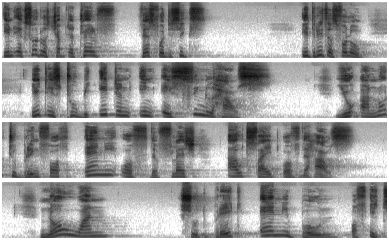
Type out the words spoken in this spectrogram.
In Exodus chapter 12, verse 46, it reads as follows It is to be eaten in a single house. You are not to bring forth any of the flesh outside of the house. No one should break any bone of it.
